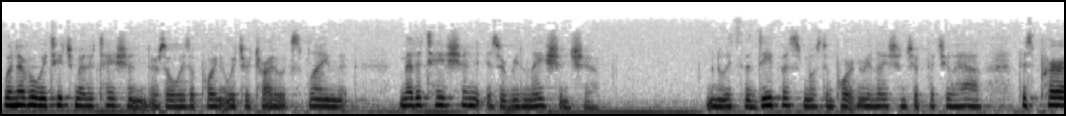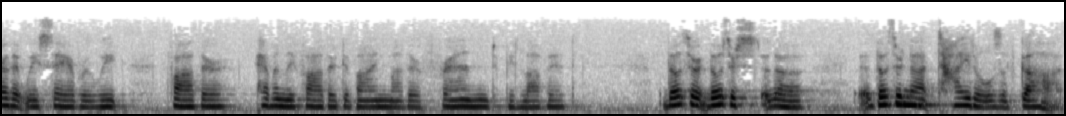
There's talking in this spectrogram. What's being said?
whenever we teach meditation, there's always a point at which I try to explain that meditation is a relationship. You know, it's the deepest, most important relationship that you have. This prayer that we say every week, Father, Heavenly Father, Divine Mother, Friend, Beloved. Those are those are the those are not titles of God.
